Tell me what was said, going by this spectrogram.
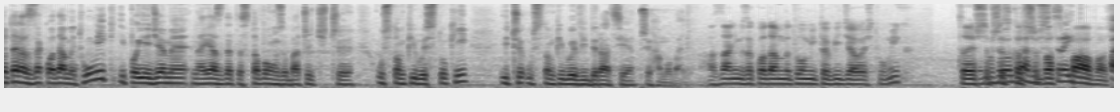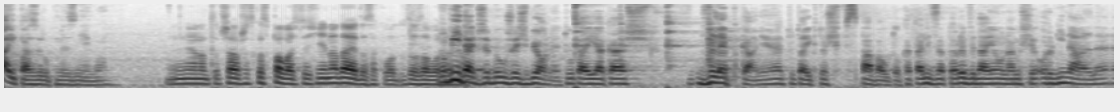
To teraz zakładamy tłumik i pojedziemy na jazdę testową zobaczyć, czy ustąpiły stuki i czy ustąpiły wibracje przy hamowaniu. a zanim zakładamy tłumik, to widziałeś tłumik? To jeszcze Może wszystko od razu trzeba straight spawać. Pipa zróbmy z niego. Nie no, to trzeba wszystko spawać, to się nie nadaje do, zakład- do No założenia. widać, że był rzeźbiony. Tutaj jakaś wlepka, nie? Tutaj ktoś wspawał to. Katalizatory wydają nam się oryginalne,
